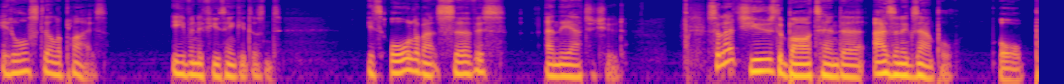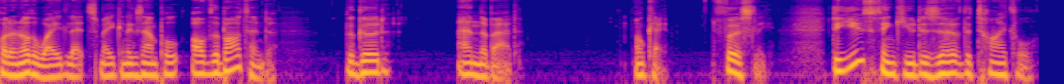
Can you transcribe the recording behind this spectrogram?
it all still applies even if you think it doesn't. It's all about service and the attitude. So let's use the bartender as an example. Or put another way, let's make an example of the bartender the good and the bad. Okay, firstly, do you think you deserve the title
